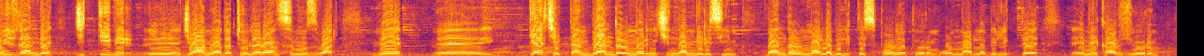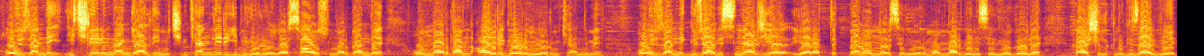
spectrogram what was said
O yüzden de ciddi bir e, camiada toleransımız var ve e, gerçekten ben de onların içinden birisiyim. Ben de onlarla birlikte spor yapıyorum. Onlarla birlikte emek harcıyorum. O yüzden de içlerinden geldiğim için kendileri gibi görüyorlar. Sağ olsunlar. Ben de onlardan ayrı görmüyorum kendimi. O yüzden de güzel bir sinerji ya- yarattık. Ben onları seviyorum. Onlar beni seviyor. Böyle karşılıklı güzel bir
